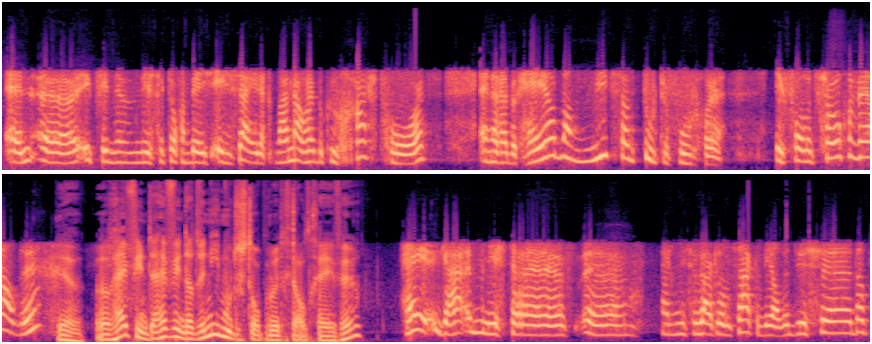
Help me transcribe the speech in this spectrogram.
En uh, ik vind de minister toch een beetje eenzijdig. Maar nou heb ik uw gast gehoord en daar heb ik helemaal niets aan toe te voegen. Ik vond het zo geweldig. Ja, want hij vindt, hij vindt dat we niet moeten stoppen met geld geven, hè? Hey, ja, minister... minister van Buitenlandse Zaken wilde. Dus uh, dat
